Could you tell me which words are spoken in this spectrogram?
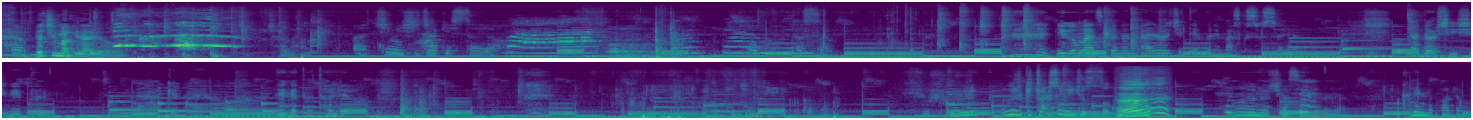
며칠만 기다려. 아침이 시작했어요. 어. 이거 마스크는 알러지 때문에 마스크 썼어요. 8시 22분. 저는 학교 가요. 어, 내가 더 떨려. 이렇게 준비했고. 왜, 왜 이렇게 잘생겨졌어? 오늘 잘생겼나? 크림도 바르고.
